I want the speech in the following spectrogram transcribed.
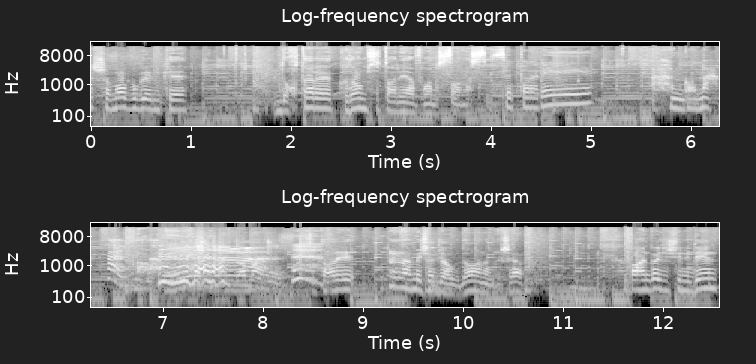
شما بگوین که دختر کدام ستاره افغانستان هستید؟ ستاره هنگامه. ستاره همیشه جاودان همیشه آهنگایش شنیدین.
